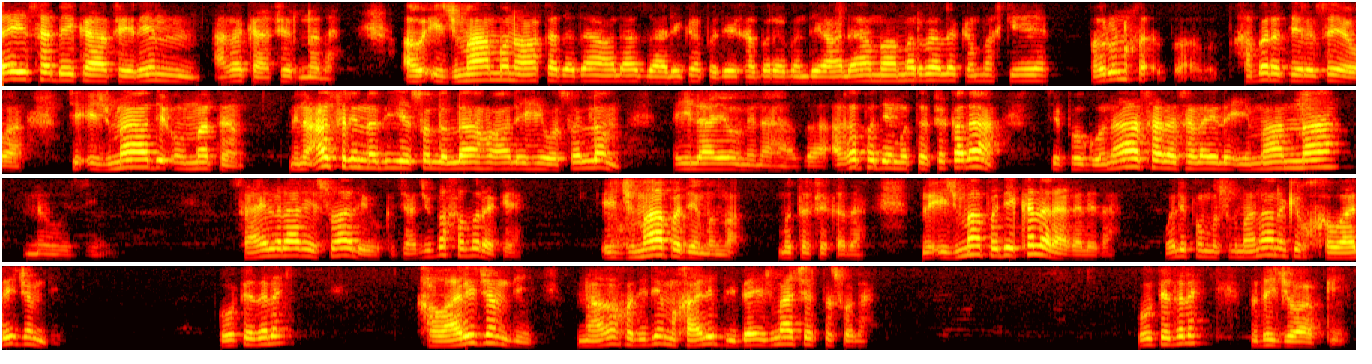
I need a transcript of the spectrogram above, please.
ليس بکافر هغه کافر نه ده او اجماع منعقد ده على ذلك په دې خبره باندې على ما مر لك مخکې پرون خبره تیر سوی و چې اجماع د امت من عصر النبي صلى الله عليه وسلم الى يومنا هذا هغه په دې متفقه ده چې په ګناه سره سړی له ایمان نه نوځي سائل راغی سوال یو چې عجیب خبره کوي اجماع په دې متفقه ده نو اجماع په دې کله راغلی ده ولی په مسلمانانو کې خوارج هم دي وپېدلی خوارج هم دي نو هغه خو د دې مخالف دي بیا اجماع چېرته شوله وپېدلی نو دی جواب کوي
